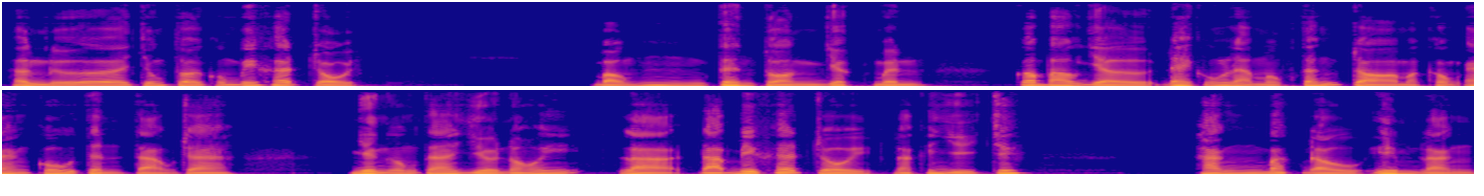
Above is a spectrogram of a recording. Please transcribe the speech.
Hơn nữa chúng tôi cũng biết hết rồi. Bỗng tên Toàn giật mình. Có bao giờ đây cũng là một tấn trò mà công an cố tình tạo ra. Nhưng ông ta vừa nói là đã biết hết rồi là cái gì chứ? Hắn bắt đầu im lặng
